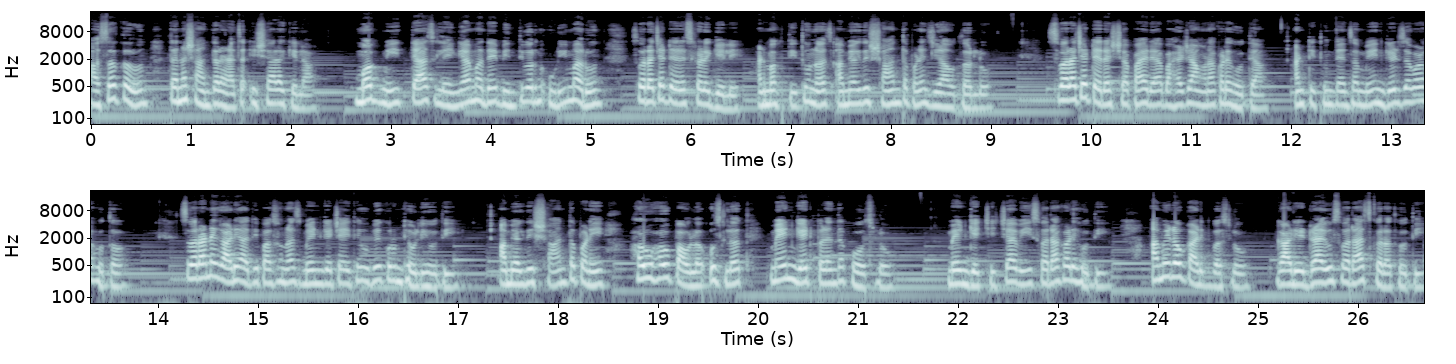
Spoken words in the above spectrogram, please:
असं करून त्यांना शांत राहण्याचा इशारा केला. मग मी त्याच लेंग्यामध्ये भिंतीवरून उडी मारून स्वराच्या टेरेसकडे गेले आणि मग तिथूनच आम्ही अगदी शांतपणे जिना उतरलो. स्वराच्या टेरेसच्या पायऱ्या बाहेरच्या अंगणाकडे होत्या आणि तिथून त्यांचं मेन गेट जवळ होतं. स्वराने गाडी आधीपासूनच मेन गेटच्या इथे उभी करून ठेवली होती. आम्ही अगदी शांतपणे हळूहळू पावलं उचलत मेन गेटपर्यंत पोहोचलो. मेन गेटची चावी स्वराकडे होती. आम्ही लोक गाडीत बसलो. गाडी ड्राईव्ह स्वराज करत होती.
